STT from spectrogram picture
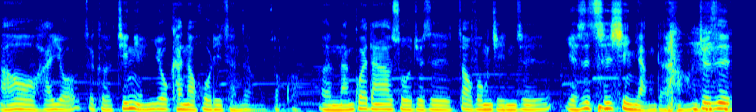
然后还有这个今年又看到获利成长的状况，呃，难怪大家说就是兆丰金是也是吃信仰的，就是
